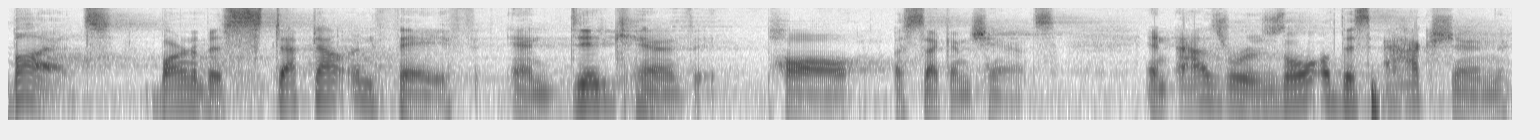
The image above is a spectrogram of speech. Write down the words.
But Barnabas stepped out in faith and did give Paul a second chance. And as a result of this action,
